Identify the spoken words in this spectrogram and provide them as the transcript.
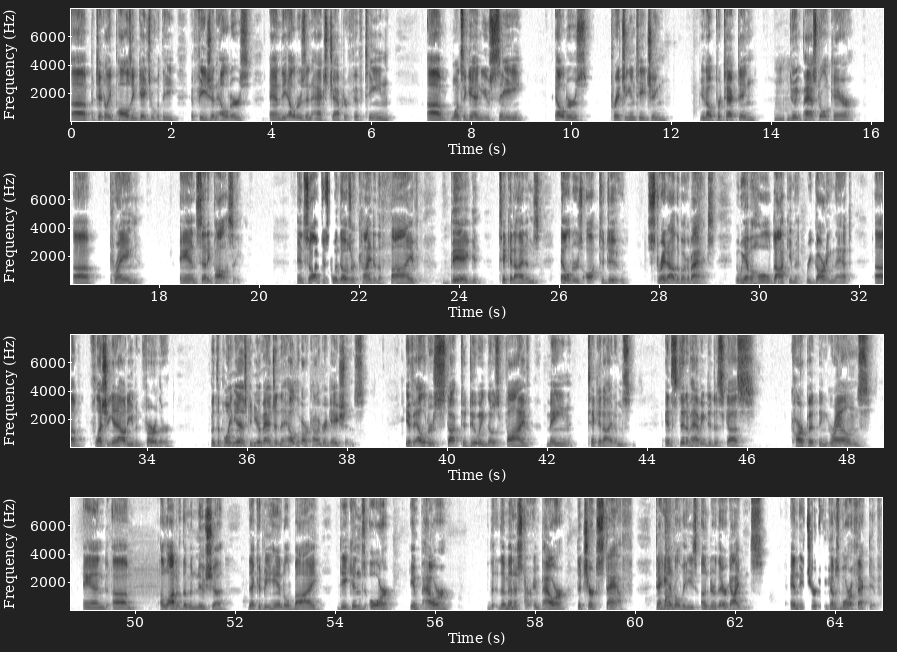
uh, particularly Paul's engagement with the Ephesian elders and the elders in Acts chapter fifteen, uh, once again you see elders preaching and teaching, you know, protecting, mm-hmm. doing pastoral care, uh, praying, and setting policy. And so I'm just going, those are kind of the five big ticket items elders ought to do straight out of the book of Acts. And we have a whole document regarding that, uh, fleshing it out even further. But the point is, can you imagine the health of our congregations if elders stuck to doing those five main ticket items instead of having to discuss carpet and grounds and um, a lot of the minutia that could be handled by deacons or empower the, minister, empower the church staff to handle these under their guidance, and the church becomes more effective.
